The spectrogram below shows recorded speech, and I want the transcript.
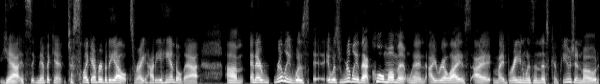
yeah, it's significant, just like everybody else, right? How do you handle that? Um, and I really was, it was really that cool moment when I realized I, my brain was in this confusion mode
